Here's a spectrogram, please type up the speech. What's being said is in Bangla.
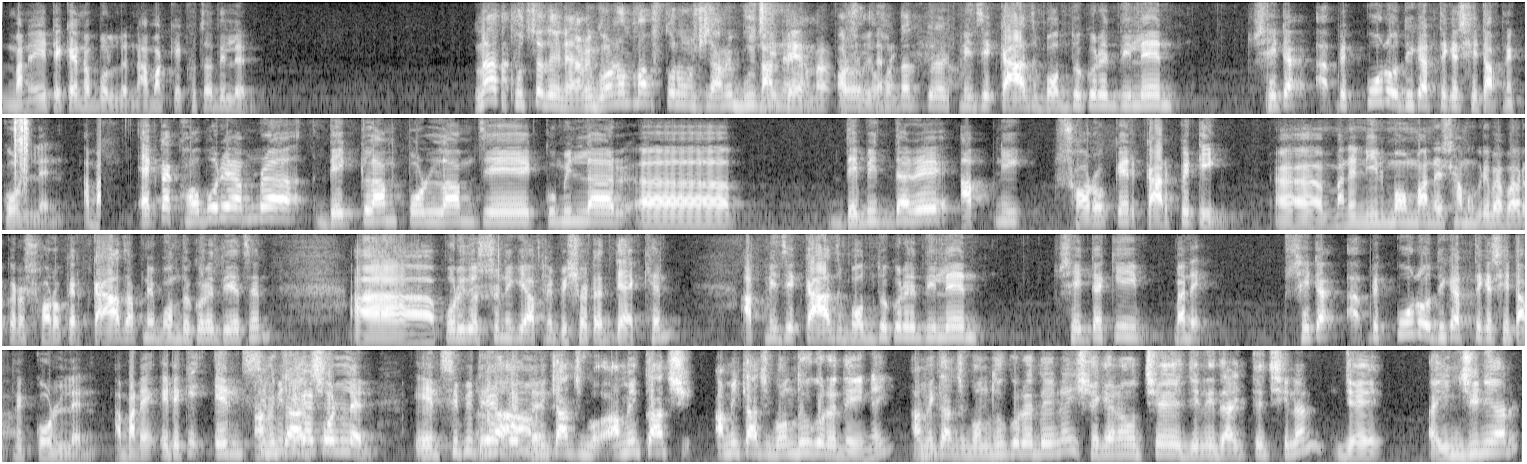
মানে এটা কেন বললেন? আমাকে খোঁচা দিলেন? না খুঁজতে দেয় না আমি গণমাফ অনুষ্ঠান, আমি বুঝি না। হঠাৎ করে আপনি যে কাজ বন্ধ করে দিলেন সেটা আপনি কোন অধিকার থেকে সেটা আপনি করলেন? একটা খবরে আমরা দেখলাম পড়লাম যে কুমিল্লার আহ, দেবিদ্বারে আপনি সড়কের কার্পেটিং মানে নির্মম মানের সামগ্রী ব্যবহার করা সড়কের কাজ আপনি বন্ধ করে দিয়েছেন। আহ, পরিদর্শনে গিয়ে আপনি বিষয়টা দেখেন। আপনি যে কাজ বন্ধ করে দিলেন সেটা কি মানে সেটা আপনি কোন অধিকার থেকে সেটা আপনি করলেন? মানে এটা কি এনসিপি থেকে করলেন? এনসিপি থেকে করলেন আমি কাজ আমি কাজ আমি কাজ বন্ধ করে দেই নাই। আমি কাজ বন্ধ করে দেই নাই। সেখানে হচ্ছে যিনি দায়িত্বে ছিলেন যে ইঞ্জিনিয়ার।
